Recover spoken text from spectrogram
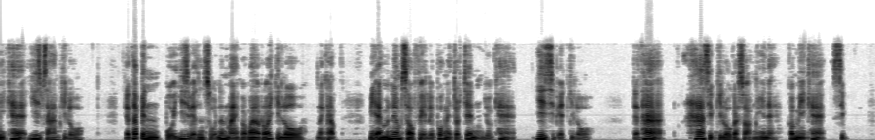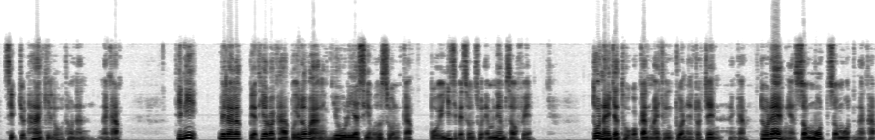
มีแค่ 23 กิโล แต่ถ้าเป็นปุ๋ย 2100นั่นหมายความว่า 100 กิโลนะครับ มีแอมโมเนียมซัลเฟตหรือพวกไนโตรเจนอยู่แค่ 21 กิโล แต่ถ้า 50 กิโลกระสอบนี้เนี่ย ก็มีแค่ 10 10.5 กิโลเท่านั้นนะครับ ทีนี้เวลาเราเปรียบเทียบราคาปุ๋ยระหว่างยูเรีย 400กับปุ๋ย 2100แอมโมเนียมซัลเฟต ตัวไหนจะถูกกว่ากันหมายถึงตัวไนโตรเจนนะครับ ตัวแรกเนี่ยสมมุติสมมุตินะครับ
